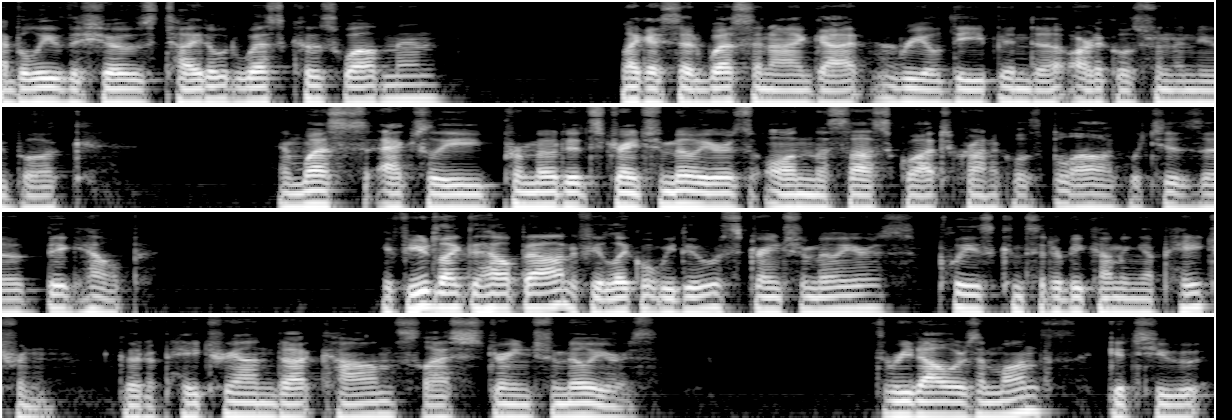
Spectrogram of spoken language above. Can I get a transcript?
I believe the show's titled West Coast Wildman. Like I said, Wes and I got real deep into articles from the new book. And Wes actually promoted Strange Familiars on the Sasquatch Chronicles blog, which is a big help. If you'd like to help out, if you like what we do with Strange Familiars, please consider becoming a patron. Go to patreon.com slash strangefamiliars. $3 a month gets you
